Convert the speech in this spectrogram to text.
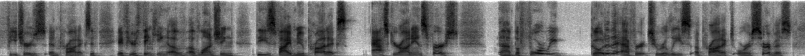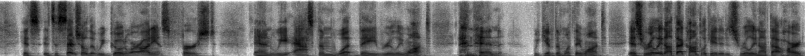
features and products. If if you're thinking of of launching these five new products, ask your audience first uh, before we go to the effort to release a product or a service. It's it's essential that we go to our audience first and we ask them what they really want, and then we give them what they want. It's really not that complicated. It's really not that hard.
